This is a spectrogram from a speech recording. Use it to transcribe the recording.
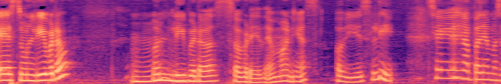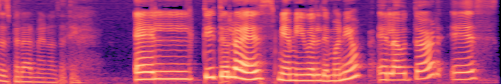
es un libro. Mm. Un libro sobre demonios, obviously. Sí, no podíamos esperar menos de ti. El título es Mi amigo el demonio. El autor es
